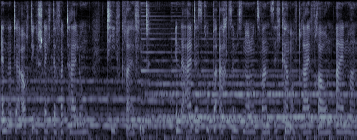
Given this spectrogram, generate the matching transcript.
änderte auch die Geschlechterverteilung tiefgreifend. In der Altersgruppe 18 bis 29 kam auf drei Frauen ein Mann.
